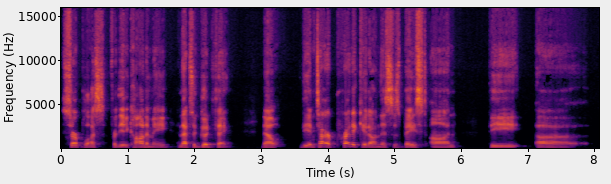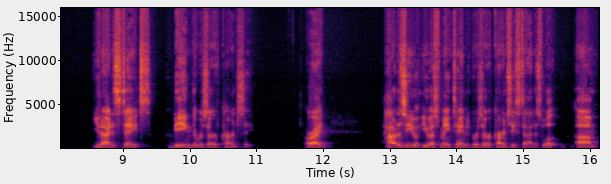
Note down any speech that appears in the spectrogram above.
surplus for the economy, and that's a good thing. Now, the entire predicate on this is based on the uh, United States being the reserve currency. All right. How does the U- U.S. maintain reserve currency status? Well, um,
